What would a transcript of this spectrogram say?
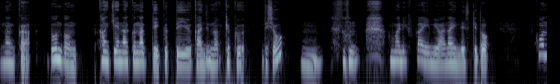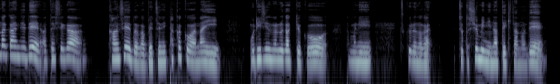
なんか、どんどん関係なくなっていくっていう感じの曲でしょ？うん。あまり深い意味はないんですけど、こんな感じで私が完成度が別に高くはないオリジナル楽曲をたまに作るのがちょっと趣味になってきたので、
